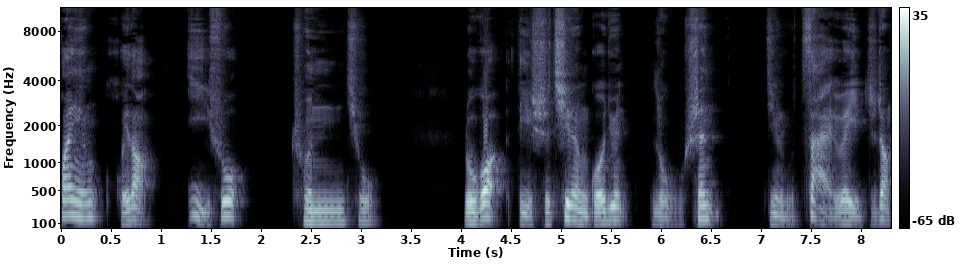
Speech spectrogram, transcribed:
欢迎回到《一说春秋》。鲁国第十七任国君鲁申进入在位执政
